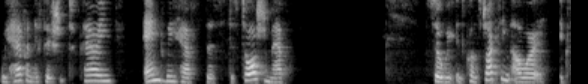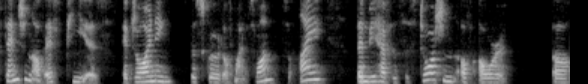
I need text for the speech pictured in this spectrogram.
we have an efficient pairing and we have this distortion map. So we in constructing our extension of fp is adjoining the square root of minus 1, so i. Then we have this distortion of our uh,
